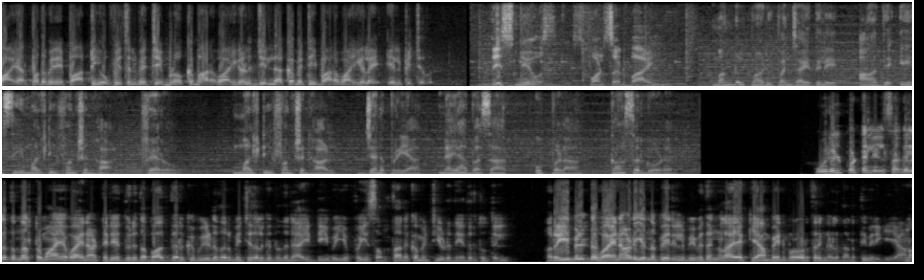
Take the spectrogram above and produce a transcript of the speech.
ബായർ പദവിലെ പാർട്ടി ഓഫീസിൽ വെച്ച് ബ്ലോക്ക് ഭാരവാഹികൾ ജില്ലാ കമ്മിറ്റി ഭാരവാഹികളെ ഏൽപ്പിച്ചത്. This news sponsored by Mangalpady പഞ്ചായത്തിലെ ആദ്യ A C multi function hall ഫെറോ. മൾട്ടി ഫംഗ്ഷൻ ഹാൾ ജനപ്രിയ നയാ ബസാർ ഉപ്പള കാസർഗോഡ്. ഉരുൾപൊട്ടലിൽ സകലത്ത് നഷ്ടമായ വയനാട്ടിലെ ദുരിതബാധിതർക്ക് വീട് നിർമ്മിച്ചു നൽകുന്നതിനായി ഡിവൈഎഫ്ഐ സംസ്ഥാന കമ്മിറ്റിയുടെ നേതൃത്വത്തിൽ റീബിൽഡ് വയനാട് എന്ന പേരിൽ വിവിധങ്ങളായ ക്യാമ്പയിൻ പ്രവർത്തനങ്ങൾ നടത്തിവരികയാണ്.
